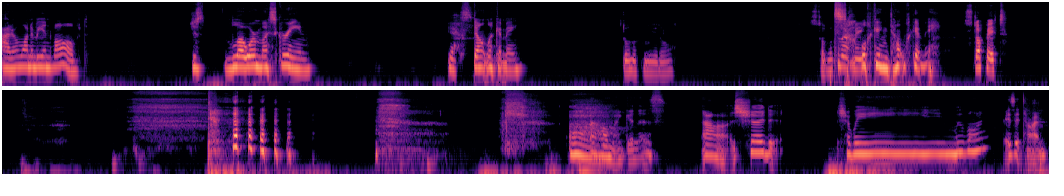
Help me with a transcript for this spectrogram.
I don't want to be involved. Just lower my screen. Yes. Don't look at me. Don't look at me at all. Stop looking Stop at me. looking. Don't look at me. Stop it. oh my goodness. Uh, should should we move on? Is it time?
